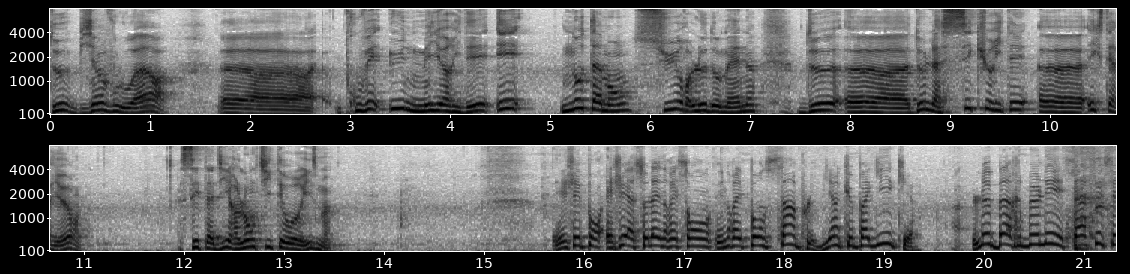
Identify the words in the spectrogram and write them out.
de bien vouloir euh, trouver une meilleure idée et notamment sur le domaine de, euh, de la sécurité euh, extérieure, c'est-à-dire l'antiterrorisme. Et j'ai pour... et j'ai à cela une, raison... une réponse simple, bien que pas geek. Le barbelé, ça c'est ses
